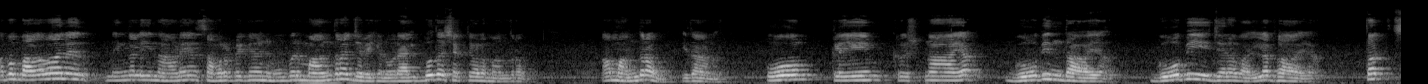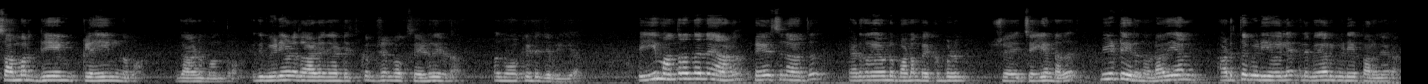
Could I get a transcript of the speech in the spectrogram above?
അപ്പം ഭഗവാന് നിങ്ങൾ ഈ നാണയം സമർപ്പിക്കുന്നതിന് മുമ്പ് ഒരു മന്ത്രം ജപിക്കണം. ഒരു അത്ഭുത ശക്തിയുള്ള മന്ത്രം. ആ മന്ത്രം ഇതാണ്. ഓം ക്ലീം കൃഷ്ണായ ഗോവിന്ദായ ഗോപീജന വല്ലഭായ തത് സമൃദ്ധിയും ക്ലീം നമ. ഇതാണ് മന്ത്രം. ഇത് വീഡിയോയുടെ താഴെ ഞാൻ ഡിസ്ക്രിപ്ഷൻ ബോക്സ് എഴുതിയിടാം. അത് നോക്കിയിട്ട് ജപിക്കുക. ഈ മന്ത്രം തന്നെയാണ് പേഴ്സിനകത്ത് ഇടത് കൈ കൊണ്ട് പണം വെക്കുമ്പോഴും ചെയ്- ചെയ്യേണ്ടത്. വീട്ടിൽ ഇരുന്നുണ്ട് അത് ഞാൻ അടുത്ത വീഡിയോയിൽ അല്ലെങ്കിൽ വേറെ വീഡിയോ പറഞ്ഞുതരാം.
